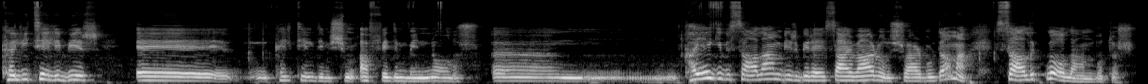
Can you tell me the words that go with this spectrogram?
Kaliteli bir, e, kaliteli demişim affedin beni ne olur. E, kaya gibi sağlam bir bireysel varoluş var burada ama sağlıklı olan budur.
